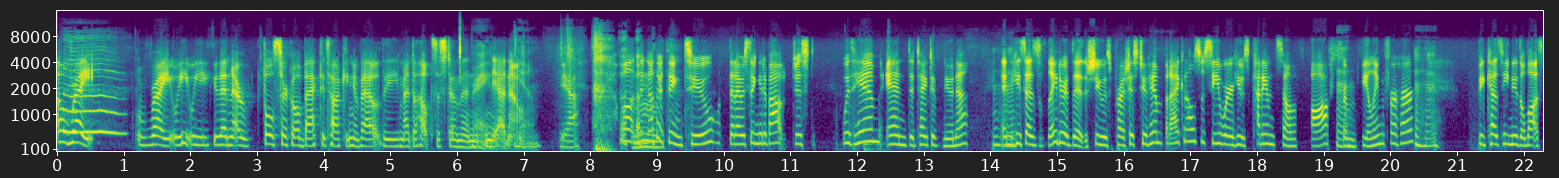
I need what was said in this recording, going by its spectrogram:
oh, right. Right. We we then are full circle back to talking about the mental health system and Right. yeah, no. Yeah. Yeah. Well, and mm. another thing too that I was thinking about just with him and Detective Nuna, and he says later that she was precious to him, but I could also see where he was cutting himself off from feeling for her Mhm. because he knew the loss.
